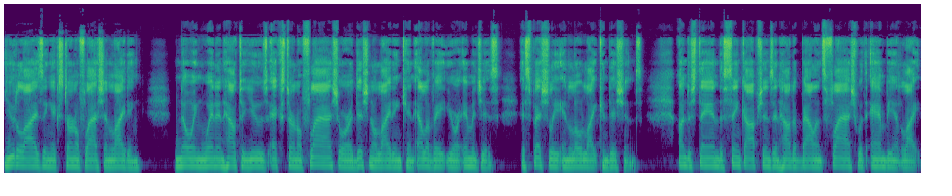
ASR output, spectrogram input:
utilizing external flash and lighting, knowing when and how to use external flash or additional lighting can elevate your images, especially in low light conditions. Understand the sync options and how to balance flash with ambient light.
